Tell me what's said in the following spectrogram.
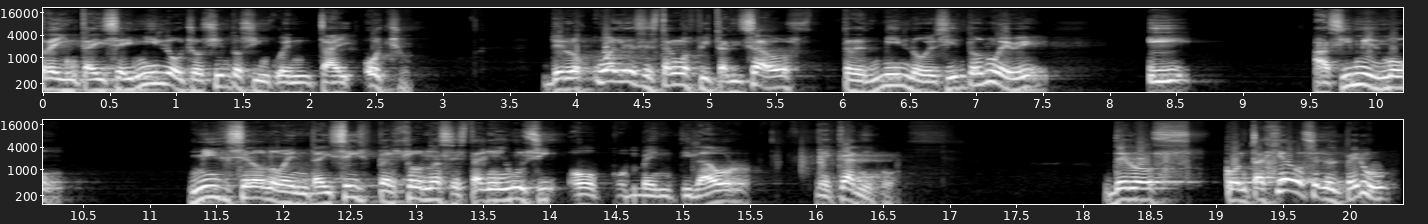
36.858, de los cuales están hospitalizados 3.909 y asimismo 1.096 personas están en UCI o con ventilador mecánico. De los contagiados en el Perú,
